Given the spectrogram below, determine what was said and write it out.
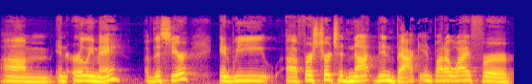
um, in early May of this year. And we, uh, First Church had not been back in Paraguay for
